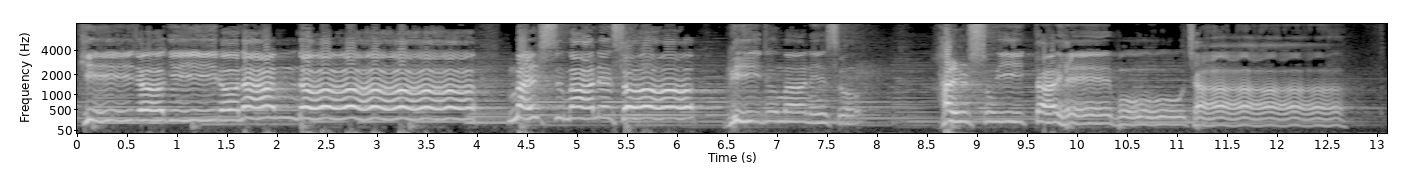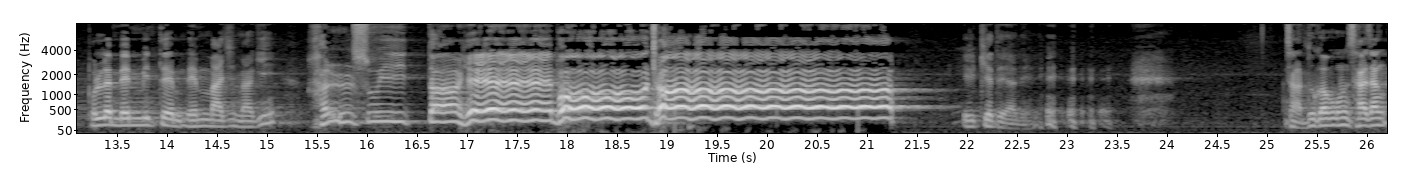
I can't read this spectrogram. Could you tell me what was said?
기적이 일어난다. 말씀 안에서 믿음 안에서 할 수 있다 해보자. 본래 맨 밑에 맨 마지막이 할 수 있다 해보자. 이렇게 돼야 돼 자, 누가복음 4장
